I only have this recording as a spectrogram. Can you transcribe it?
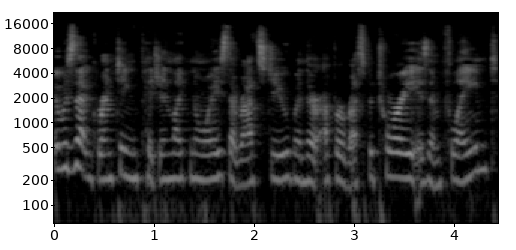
It was that grunting pigeon-like noise that rats do when their upper respiratory is inflamed.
